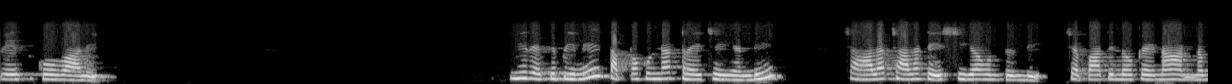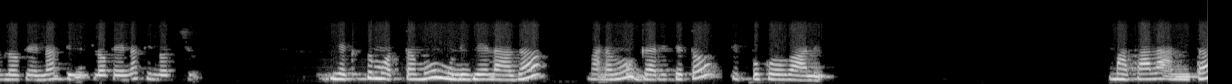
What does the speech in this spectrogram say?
వేసుకోవాలి. ఈ రెసిపీని తప్పకుండా ట్రై చేయండి. చాలా చాలా టేస్టీగా ఉంటుంది. చపాతీలోకైనా అన్నంలోకైనా దేంట్లోకైనా తినొచ్చు. ఎగ్స్ మొత్తము మునిగేలాగా మనము గరిటెతో తిప్పుకోవాలి. మసాలా అంతా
